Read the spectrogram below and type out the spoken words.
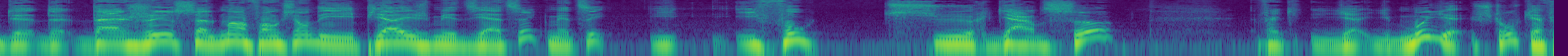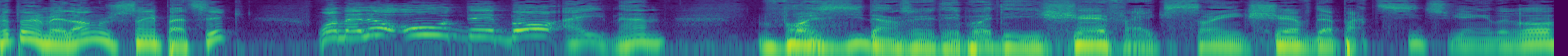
d'agir seulement en fonction des pièges médiatiques, mais tu sais, il, faut que tu regardes ça. Fait que, moi, je trouve qu'il a fait un mélange sympathique. Ouais, mais là, au débat, hey man, vas-y dans un débat des chefs avec cinq chefs de parti, tu viendras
